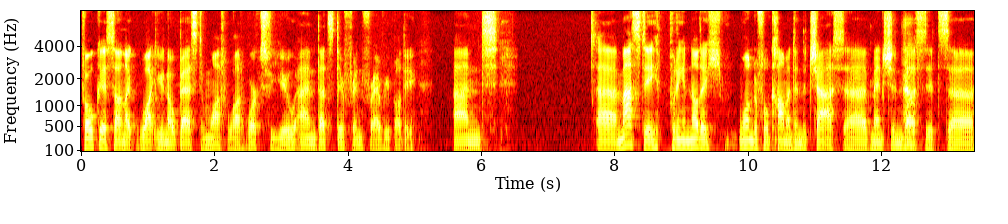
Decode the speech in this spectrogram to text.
focus on like what you know best and what what works for you, and that's different for everybody. And uh, Masty putting another wonderful comment in the chat uh, mentioned that it's uh,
